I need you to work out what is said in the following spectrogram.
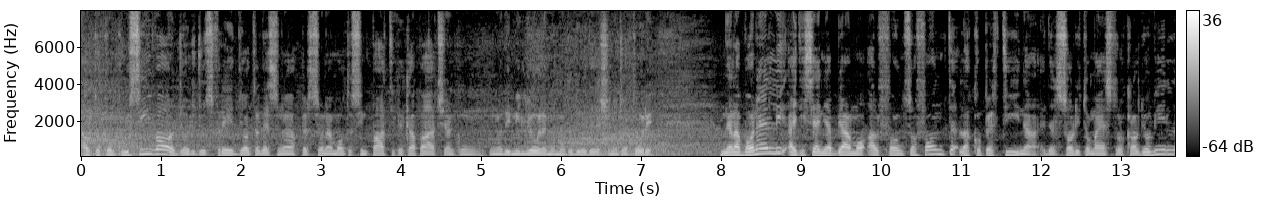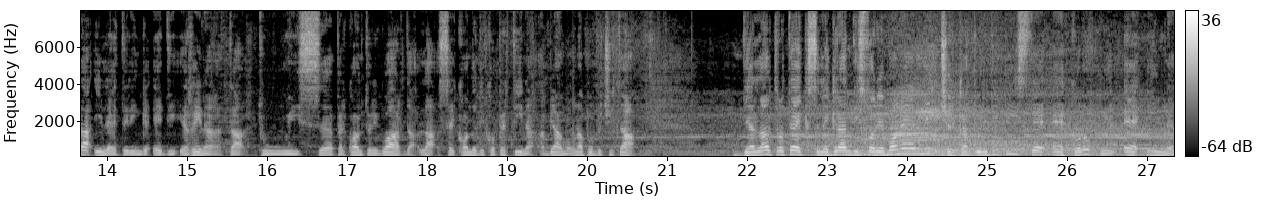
autoconclusivo, Giorgio Giusfredi, oltre ad essere una persona molto simpatica e capace, anche un, uno dei migliori a mio modo di vedere sceneggiatori nella Bonelli, ai disegni abbiamo Alfonso Font, la copertina è del solito maestro Claudio Villa, il lettering è di Renata Tuis. Per quanto riguarda la seconda di copertina abbiamo una pubblicità dell'altro text Le grandi storie Bonelli, cercatori di piste, eccolo qui e in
